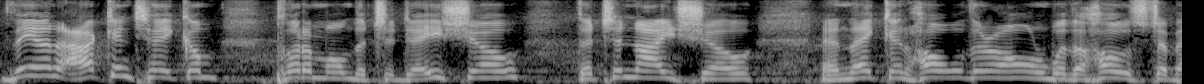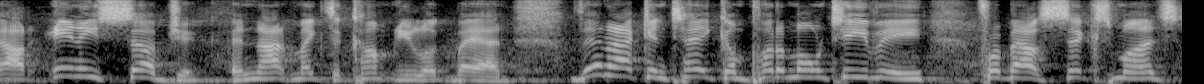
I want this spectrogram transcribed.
Then I can take them, put them on the Today Show, the Tonight Show, and they can hold their own with a host about any subject and not make the company look bad. Then I can take them, put them on TV for about six months.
